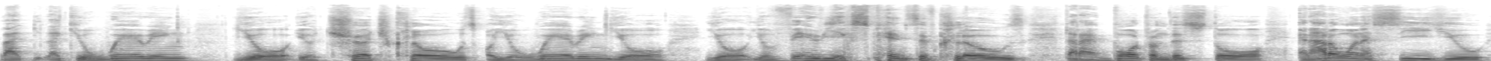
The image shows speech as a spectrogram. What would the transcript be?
Like like you're wearing your your church clothes or you're wearing your your your very expensive clothes that I bought from this store and I don't want to see you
